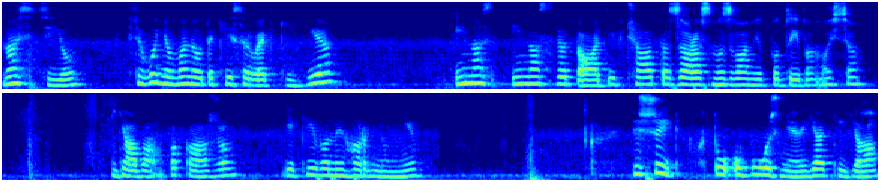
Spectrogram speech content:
На стіл. Сьогодні в мене отакі серветки є. І на, і на свята, дівчата. Зараз ми з вами подивимося. Я вам покажу, які вони гарнюні. Пишіть, хто обожнює, як і я.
